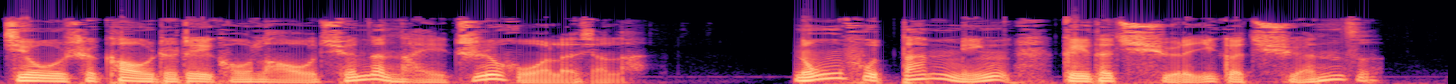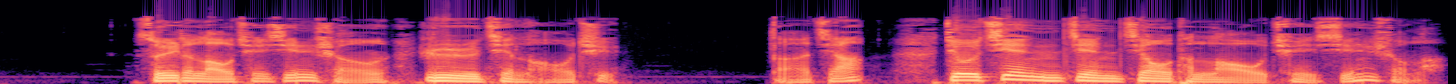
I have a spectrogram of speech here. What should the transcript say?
就是靠着这口老泉的奶汁活了下来。农妇单名给他取了一个“泉”字。随着老泉先生日渐老去。大家就渐渐叫他老劝先生了。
